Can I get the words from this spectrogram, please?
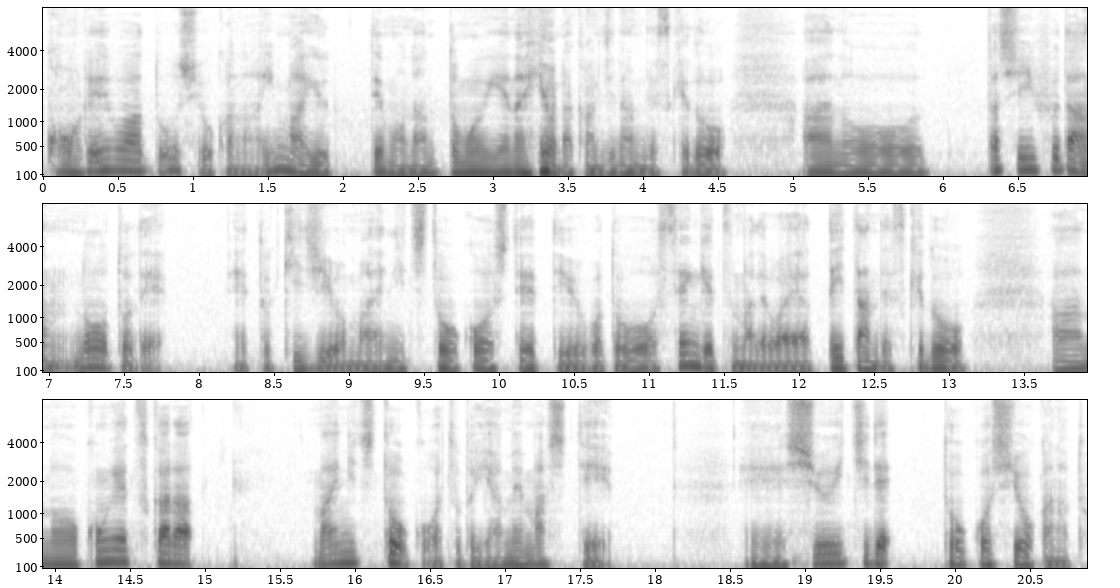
これはどうしようかな。今言っても何とも言えないような感じなんですけどあの私普段ノートで、えっと、記事を毎日投稿してっていうことを先月まではやっていたんですけどあの今月から毎日投稿はちょっとやめまして、えー、週1で投稿しようかなと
